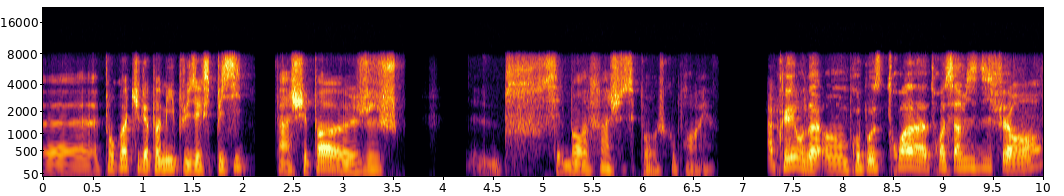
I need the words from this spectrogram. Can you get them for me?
euh, pourquoi tu l'as pas mis plus explicite? Enfin, je sais pas. euh, Je, je- pff, c'est le bon. Enfin, je sais pas. Je comprends rien. Après, on, a- on propose trois, trois services différents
